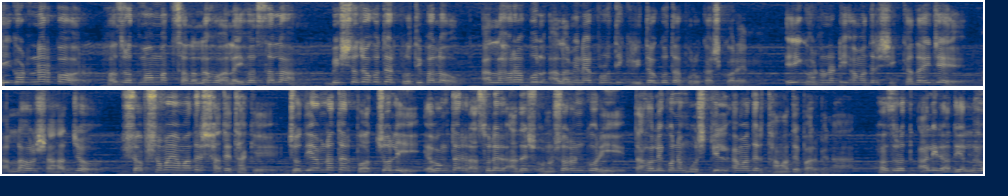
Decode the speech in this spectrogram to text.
এই ঘটনার পর হজরত মোহাম্মদ সাল্লাহ আলাইহাসাল্লাম বিশ্বজগতের প্রতিপালক আল্লাহ রাবুল আলমিনের প্রতি কৃতজ্ঞতা প্রকাশ করেন। এই ঘটনাটি আমাদের শিক্ষা দেয় যে আল্লাহর সাহায্য সবসময় আমাদের সাথে থাকে। যদি আমরা তার পথ চলি এবং তার রাসুলের আদেশ অনুসরণ করি, তাহলে কোনো মুশকিল আমাদের থামাতে পারবে না। হজরত আলী রাদি আল্লাহ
